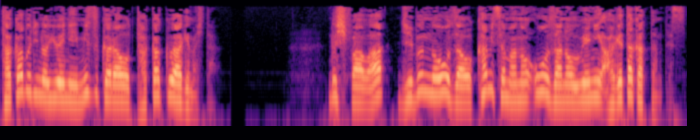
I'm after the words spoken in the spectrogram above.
高ぶりのゆえに自らを高く上げました。ルシファーは自分の王座を神様の王座の上に上げたかったのです。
